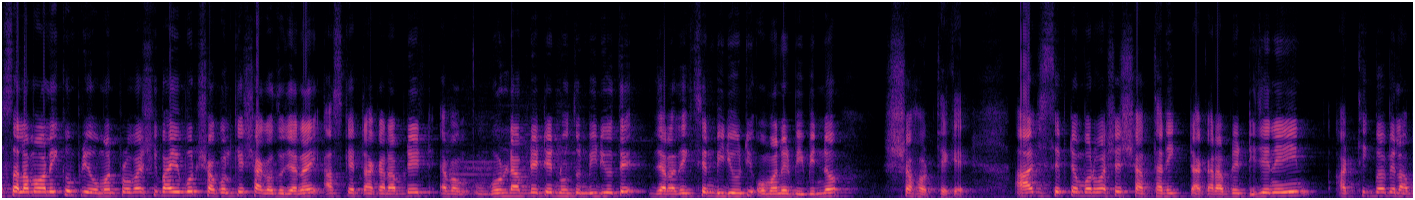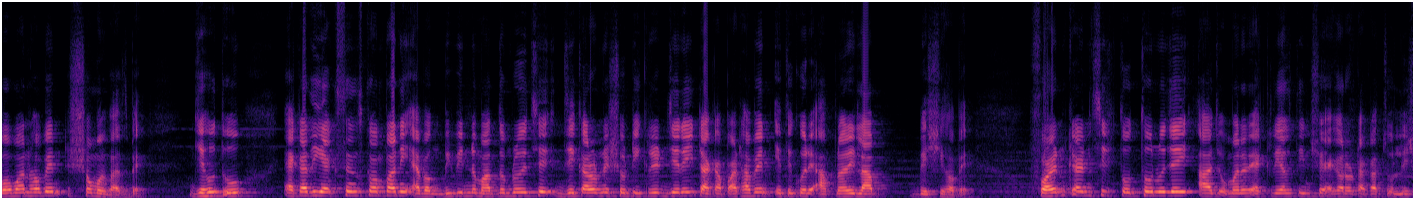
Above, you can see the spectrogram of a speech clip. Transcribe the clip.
আসসালামু আলাইকুম প্রিয় ওমান প্রবাসী ভাই বোন, সকলকে স্বাগত জানাই আজকের টাকার আপডেট এবং গোল্ড আপডেটের নতুন ভিডিওতে। যারা দেখছেন ভিডিওটি ওমানের বিভিন্ন শহর থেকে। আজ সেপ্টেম্বর মাসের সাত তারিখ, টাকার আপডেটটি জেনে নিন। আর্থিকভাবে লাভবান হবেন, সময় বাঁচবে। যেহেতু একাধিক এক্সচেঞ্জ কোম্পানি এবং বিভিন্ন মাধ্যম রয়েছে, যে কারণে সঠিক রেট জেনেই টাকা পাঠাবেন, এতে করে আপনারই লাভ বেশি হবে। ফরেন কারেন্সির তথ্য অনুযায়ী আজ ওমানের এক রিয়াল তিনশো এগারো টাকা চল্লিশ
